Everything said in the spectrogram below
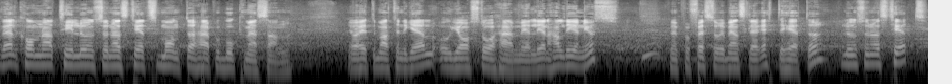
Välkomna till Lunds universitets monter här på Bokmässan. Jag heter Martin Degrell och jag står här med Lena Haldenius, som är professor i mänskliga rättigheter, Lunds universitet.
